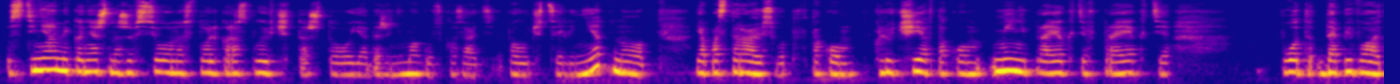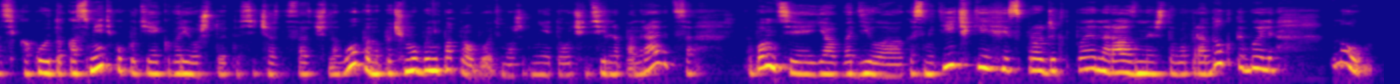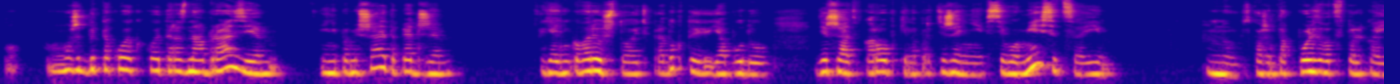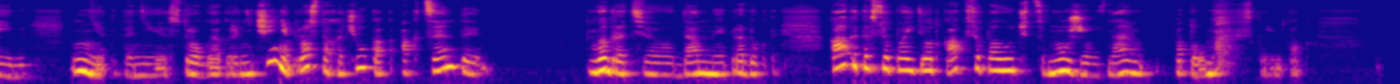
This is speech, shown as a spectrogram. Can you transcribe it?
С тенями, конечно же, все настолько расплывчато, что я даже не могу сказать, получится или нет, но я постараюсь вот в таком ключе, в таком мини-проекте, в проекте под добивать какую-то косметику, хоть я и говорила, что это сейчас достаточно глупо, но почему бы не попробовать, может мне это очень сильно понравится. Помните, я вводила косметички из Project P на разные, чтобы продукты были. Ну, может быть, такое какое-то разнообразие и не помешает. Опять же, я не говорю, что эти продукты я буду держать в коробке на протяжении всего месяца и, ну, скажем так, пользоваться только ими. Нет, это не строгое ограничение, просто хочу как акценты выбрать э, данные продукты. Как это все пойдет, как все получится, мы уже узнаем потом, скажем так.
